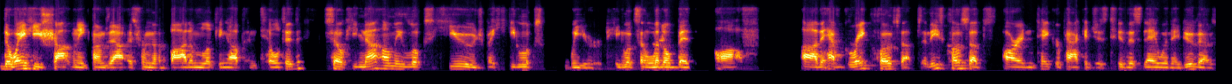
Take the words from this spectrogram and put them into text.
the way he's shot when he comes out is from the bottom looking up and tilted. So he not only looks huge, but he looks weird. He looks a little bit off. Uh, they have great close-ups, and these close-ups are in Taker packages to this day when they do those.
